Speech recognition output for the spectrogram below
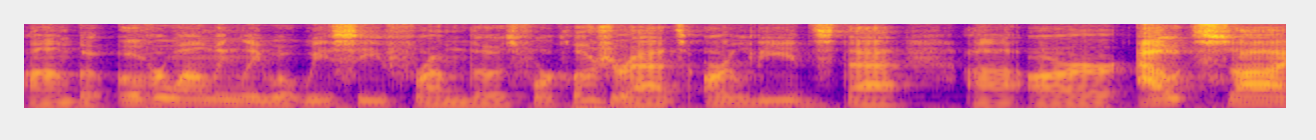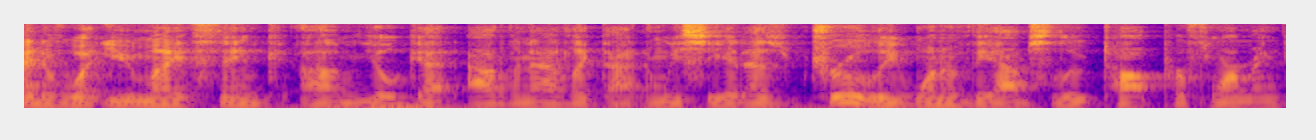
Um, but overwhelmingly, what we see from those foreclosure ads are leads that uh, are outside of what you might think um, you'll get out of an ad like that. And we see it as truly one of the absolute top performing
